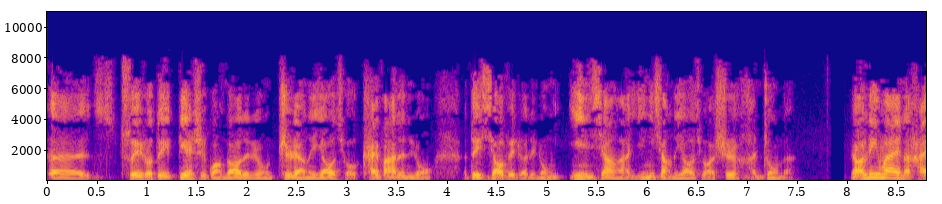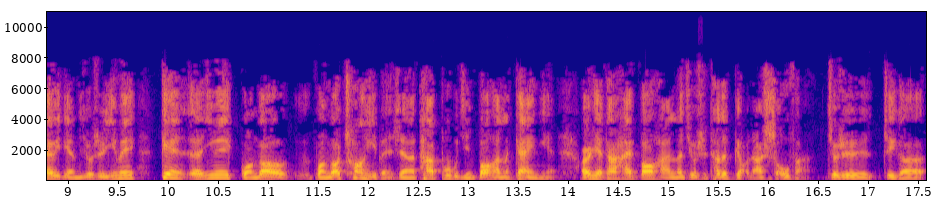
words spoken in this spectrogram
呃，所以说对电视广告的这种质量的要求，开发的那种对消费者的这种印象啊、影响的要求啊是很重的。然后另外呢，还有一点呢，就是因为电呃，因为广告广告创意本身啊，它不仅包含了概念，而且它还包含了就是它的表达手法，就是这个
